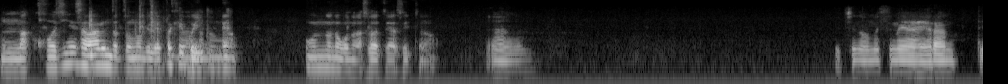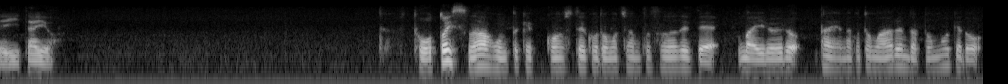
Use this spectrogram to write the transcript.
うんまあ個人差はあるんだと思うけど、やっぱ結構いいね。女の子の方が育てやすいってのは。うん。うちの娘はやらんって言いたいよ。尊いっすな、ほんと結婚して子供ちゃんと育てて、まあいろいろ大変なこともあるんだと思うけど、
